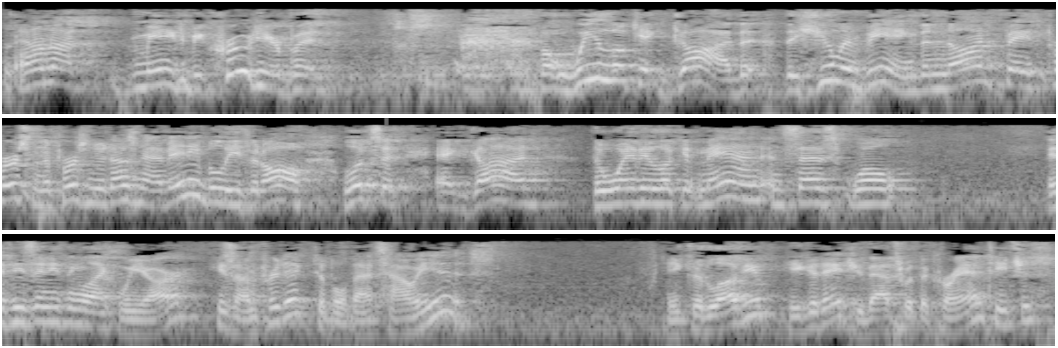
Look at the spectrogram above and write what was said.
And I'm not meaning to be crude here, but but we look at God, the, the human being, the non-faith person, the person who doesn't have any belief at all, looks at, at God the way they look at man and says, well, if he's anything like we are, he's unpredictable. That's how he is. He could love you, he could hate you. That's what the Quran teaches.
